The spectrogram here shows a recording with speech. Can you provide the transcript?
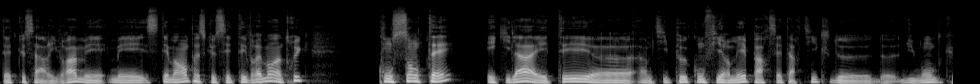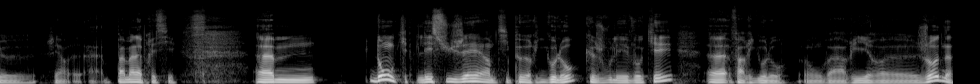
peut-être que ça arrivera, mais, mais c'était marrant parce que c'était vraiment un truc qu'on sentait et qui là a été euh, un petit peu confirmé par cet article de, du Monde que j'ai euh, pas mal apprécié. Euh, donc, les sujets un petit peu rigolos que je voulais évoquer, enfin rigolos, on va rire jaune,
